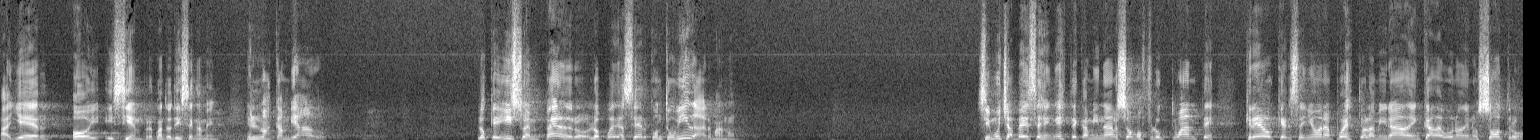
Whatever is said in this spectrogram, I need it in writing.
ayer, hoy y siempre. ¿Cuántos dicen amén? Él no ha cambiado. Lo que hizo en Pedro lo puede hacer con tu vida, hermano. Si muchas veces en este caminar somos fluctuantes, creo que el Señor ha puesto la mirada en cada uno de nosotros.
